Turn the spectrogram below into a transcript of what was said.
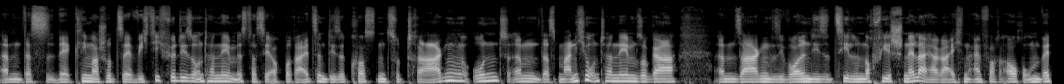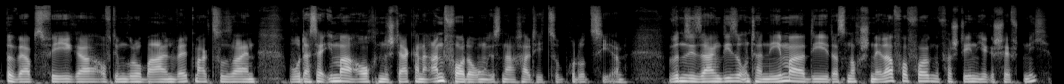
ähm, dass der Klimaschutz sehr wichtig für diese Unternehmen ist, dass sie auch bereit sind, diese Kosten zu tragen und ähm, dass manche Unternehmen sogar ähm, sagen, sie wollen diese Ziele noch viel schneller erreichen, einfach auch um wettbewerbsfähiger auf dem globalen Weltmarkt zu sein, wo das ja immer auch eine stärkere Anforderung ist, nachhaltig zu produzieren. Würden Sie sagen, diese Unternehmer, die das noch schneller verfolgen, verstehen ihr Geschäft nicht?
